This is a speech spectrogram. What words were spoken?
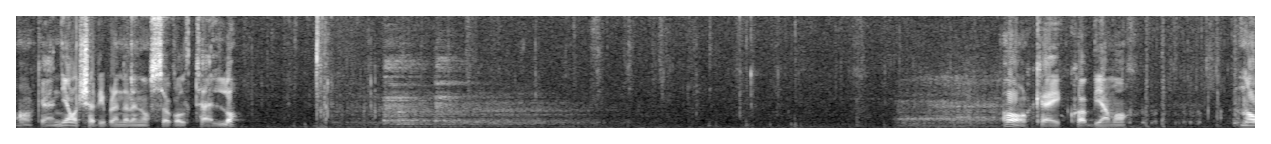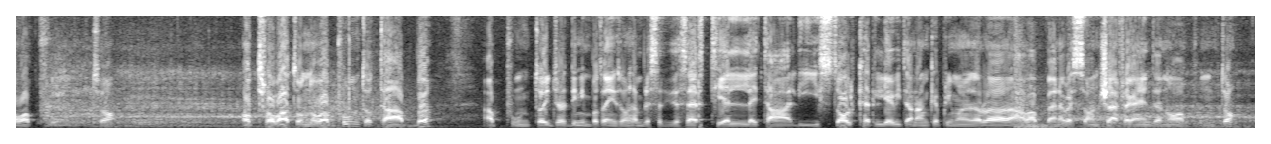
Ok, andiamoci a riprendere il nostro coltello. Ok, qua abbiamo nuovo appunto ho trovato un nuovo appunto tab appunto i giardini botanici sono sempre stati deserti e letali. Gli stalker lievitano anche prima del... ah, va bene questo non ne frega niente nuovo appunto.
